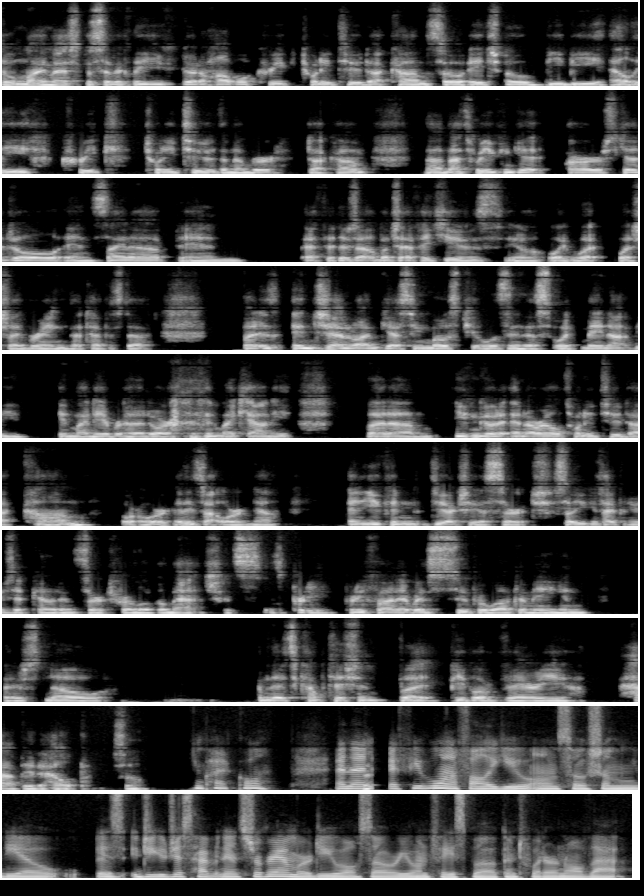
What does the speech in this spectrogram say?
So my match specifically, you can go to hobblecreek22.com. So H O B B L E Creek 22, the number dot com. Um, that's where you can get our schedule and sign up and F- there's a bunch of FAQs, you know, like what what should I bring, that type of stuff. But as, in general, I'm guessing most people listening to this what may not be in my neighborhood or in my county, but um, you can go to nrl22.com or org. I think it's .org now and you can do actually a search. So you can type in your zip code and search for a local match. It's it's pretty pretty fun. Everyone's super welcoming, and there's no, I mean, there's competition, but people are very happy to help. So Okay, cool. And then if people want to follow you on social media, is do you just have an Instagram or do you also are you on Facebook and Twitter and all of that?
